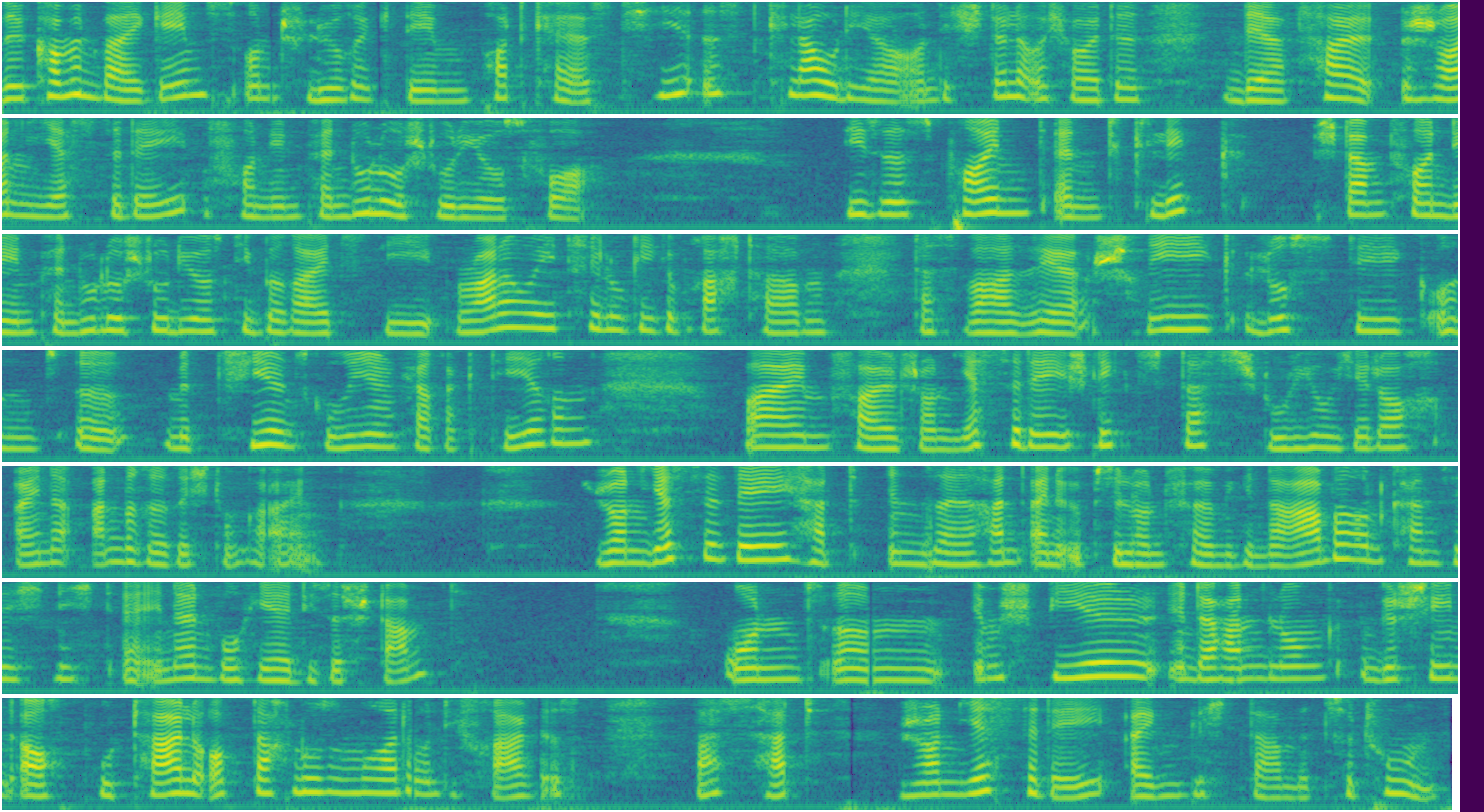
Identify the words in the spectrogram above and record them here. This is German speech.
Willkommen bei Games und Lyrik, dem Podcast. Hier ist Claudia und ich stelle euch heute der Fall John Yesterday von den Pendulo Studios vor. Dieses Point-and-Click stammt von den Pendulo Studios, die bereits die Runaway-Trilogie gebracht haben. Das war sehr schräg, lustig und äh, mit vielen skurrilen Charakteren. Beim Fall John Yesterday schlägt das Studio jedoch eine andere Richtung ein. John Yesterday hat in seiner Hand eine Y-förmige Narbe und kann sich nicht erinnern, woher diese stammt. Und ähm, im Spiel, in der Handlung geschehen auch brutale Obdachlosenmorde und die Frage ist, was hat John Yesterday eigentlich damit zu tun?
